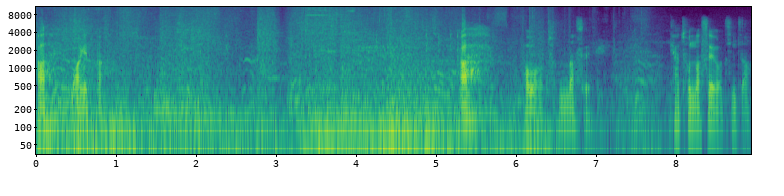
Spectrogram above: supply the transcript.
아 망했다. 아 봐봐 존나 세 그냥 존나 세요 진짜.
